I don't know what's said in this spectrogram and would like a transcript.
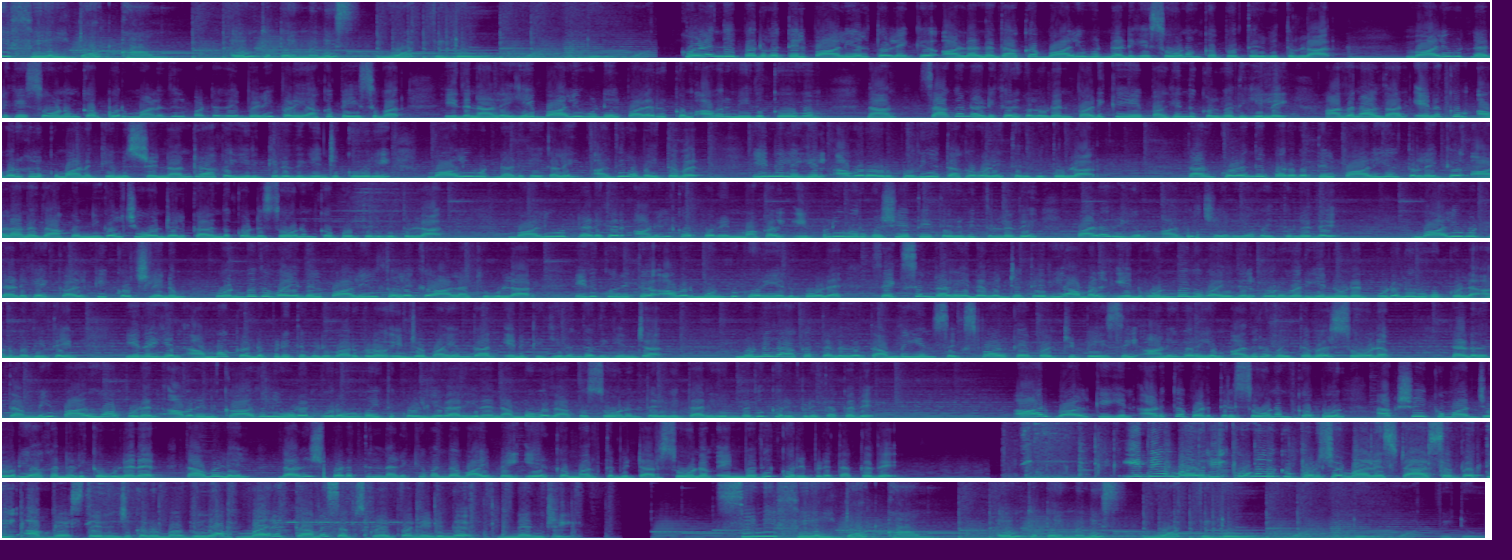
cinefield.com entertainment is what we do. What we do. குழந்தை பருவத்தில் பாலியல் தொல்லைக்கு ஆளானதாக பாலிவுட் நடிகை சோனம் கபூர் தெரிவித்துள்ளார். பாலிவுட் நடிகை சோனம் கபூர் மனதில் பட்டதை வெளிப்படையாக பேசுவார். இதனாலேயே பாலிவுட்டில் பலருக்கும் அவர் மீது கோபம். நான் சக நடிகர்களுடன் படுக்கையை பகிர்ந்து கொள்வது இல்லை. அதனால்தான் எனக்கும் அவர்களுக்குமான கெமிஸ்ட்ரி நன்றாக இருக்கிறது என்று கூறி பாலிவுட் நடிகைகளை அதிர வைத்தவர். இந்நிலையில் அவர் ஒரு புதிய தகவலை தெரிவித்துள்ளார். தான் குழந்தை பருவத்தில் பாலியல் தொல்லைக்கு ஆளானதாக நிகழ்ச்சி ஒன்றில் கலந்து கொண்டு சோனம் கபூர் தெரிவித்துள்ளார். பாலிவுட் நடிகர் அனில் கபூரின் மகள் இப்படி ஒரு விஷயத்தை தெரிவித்துள்ளது பலரையும் அதிர்ச்சியடைய வைத்துள்ளது. பாலிவுட் நடிகை கல்கி கொச்லினும் ஒன்பது வயதில் பாலியல் தொல்லைக்கு ஆளாகியுள்ளார். இது குறித்து அவர் முன்பு கூறியது போல செக்ஸ் என்றால் என்னவென்று தெரியாமல் என் ஒன்பது வயதில் ஒருவர் என்னுடன் உடலுறவு கொள்ள அனுமதித்தேன். இதை என் அம்மா கண்டுபிடித்து விடுவார்களோ என்ற பயம்தான் எனக்கு இருந்தது என்றார். முன்னதாக தனது தம்பியின் செக்ஸ் வாழ்க்கை பற்றி பேசி அனைவரையும் அதிர வைத்தவர் சோனம். தனது தம்பி பாதுகாப்புடன் அவரின் காதலியுடன் உறவு வைத்துக் கொள்கிறார் என நம்புவதாக சோனம் தெரிவித்தார் என்பது குறிப்பிடத்தக்கது. ஆர் வாழ்க்கையின் அடுத்த படத்தில் சோனம் கபூர் அக்ஷய் குமார் ஜோடியாக நடிக்க உள்ளனர். தமிழில் தனுஷ் படத்தில் நடிக்க வந்த வாய்ப்பை ஏற்க மறுத்துவிட்டார் சோனம் என்பது குறிப்பிடத்தக்கது. இதே மாதிரி உங்களுக்கு பிடிச்சமான ஸ்டார்ஸை பத்தி அப்டேட்ஸ் தெரிஞ்சுக்கணும் அப்படின்னா மறக்காம சப்ஸ்கிரைப் பண்ணிடுங்க. நன்றி. Cinefeel dot com entertainment is what we do what we do what we do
